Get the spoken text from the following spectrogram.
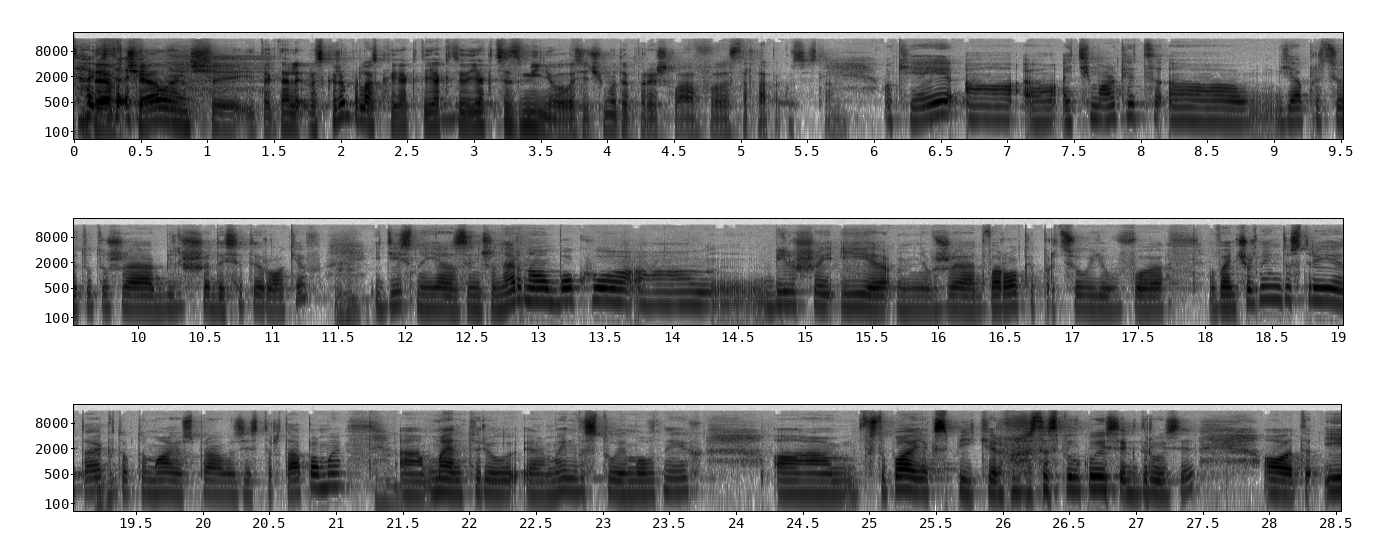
так, де так. в челендж і так далі. Розкажи, будь ласка, як як, як це змінювалося? Чому ти перейшла в стартап екосистему? Окей, it маркет я працюю тут уже більше 10 років, uh і дійсно я з інженерного боку більше і вже два роки працюю в венчурній індустрії, так uh тобто маю справу справу зі стартапами, менторю, е, ми інвестуємо в них. Вступаю як спікер, просто спілкуюся як друзі. От І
